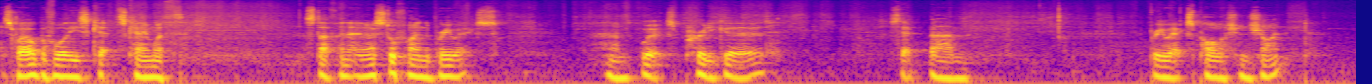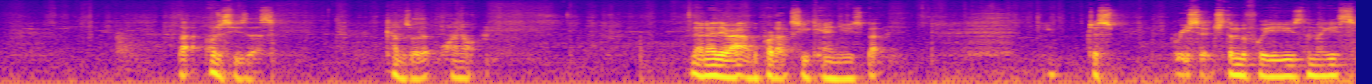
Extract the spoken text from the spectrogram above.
as well before these kits came with stuff in it and I still find the Briwax um, works pretty good it's that um, Briwax polish and shine I'll just use this comes with it why not I know there are other products you can use but just research them before you use them I guess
